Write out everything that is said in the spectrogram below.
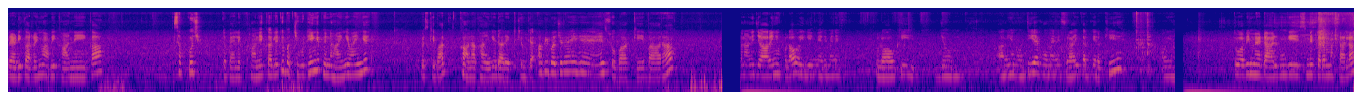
रेडी कर रही हूँ अभी खाने का। सब कुछ। तो पहले खाने कर लेती हूँ, बच्चे उठेंगे, फिर नहाएँगे, वहाएँगे। फिर तो उसके बाद खाना खाएँगे डायरेक्ट क्योंकि अभी बज रहे हैं सुबह के बारह। बनाने जा रही हूँ पुलाव ये मेरे, मैंने पुलाव की जो अनियन होती है, वो मैंने फ्राई करके रखी है। और तो अभी मैं डालूँगी इसमें गरम मसाला।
